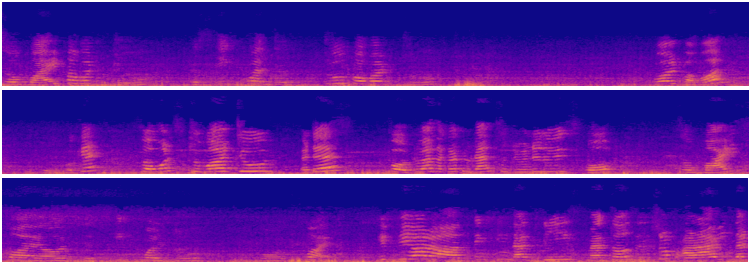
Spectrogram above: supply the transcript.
So y power 2 is equal to 2 power 2 whole power 2. Okay? So what's 2 power 2? It is 4. 2 as a 2 times, so 2 into 2 is 4. So y squared is equal to 4 squared. If we are uh, thinking that these methods, instead of arriving that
